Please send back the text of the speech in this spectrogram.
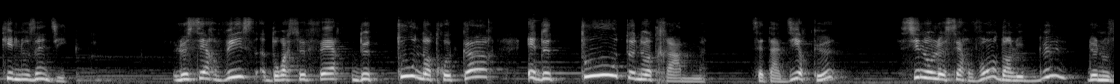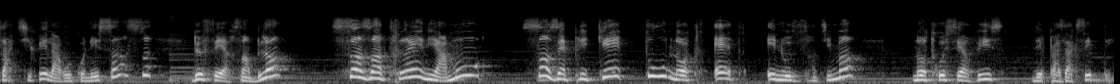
qu'il nous indique. Le service doit se faire de tout notre cœur et de toute notre âme. C'est-à-dire que si nous le servons dans le but de nous attirer la reconnaissance, de faire semblant, sans entrain ni amour, sans impliquer tout notre être et nos sentiments, notre service n'est pas accepté.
